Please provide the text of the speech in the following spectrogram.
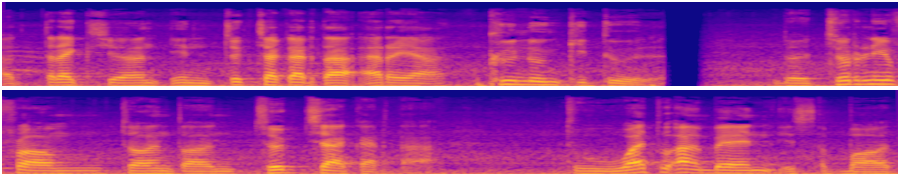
attraction in Yogyakarta area Gunung Kidul. The journey from downtown Yogyakarta to Watu Amben is about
